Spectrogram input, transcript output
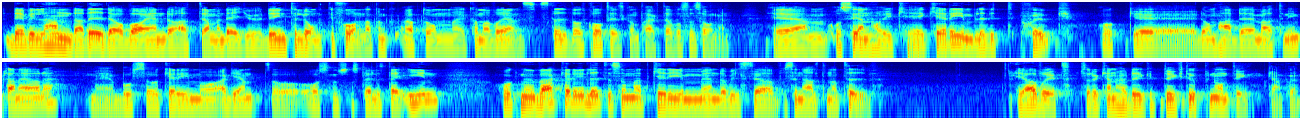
det vi landade i då var ändå att ja, men det är ju det är inte långt ifrån att de, att de kom överens, skriver ett korttidskontrakt över säsongen. Ehm, och sen har ju Kerim blivit sjuk och eh, de hade möten inplanerade med Bosse och Kerim och agent och, och sen så ställdes det in. Och nu verkar det ju lite som att Kerim ändå vill se över sina alternativ i övrigt. Så det kan ha dykt, dykt upp någonting kanske.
